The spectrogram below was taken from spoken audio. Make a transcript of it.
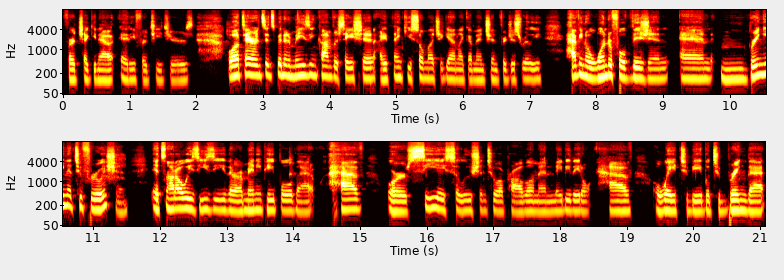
for checking out eddy for teachers. Well terence it's been an amazing conversation. I thank you so much again like i mentioned for just really having a wonderful vision and mm, bringing it to fruition. It's not always easy. There are many people that have or see a solution to a problem and maybe they don't have a way to be able to bring that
